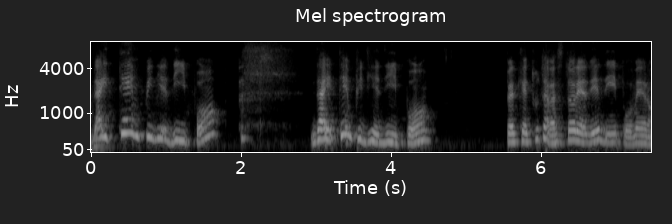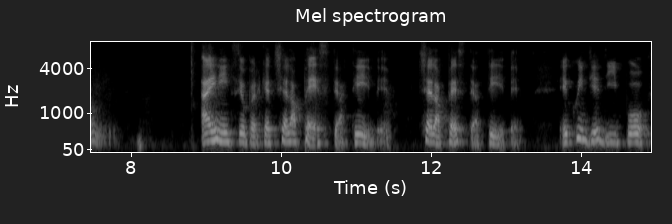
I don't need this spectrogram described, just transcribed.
dai tempi di Edipo, dai tempi di Edipo, perché tutta la storia di Edipo, vero, ha inizio perché c'è la peste a Tebe, c'è la peste a Tebe e quindi Edipo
